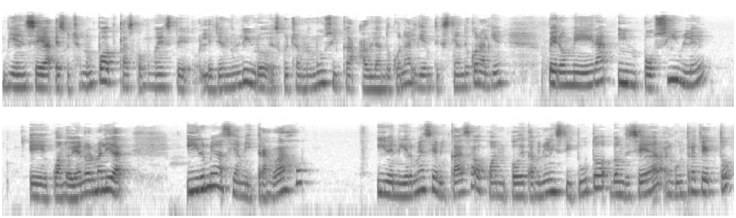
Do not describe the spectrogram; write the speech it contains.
bien sea escuchando un podcast como este, leyendo un libro, escuchando música, hablando con alguien, texteando con alguien, pero me era imposible, eh, cuando había normalidad, irme hacia mi trabajo y venirme hacia mi casa o, cuando, de camino al instituto, donde sea algún trayecto,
